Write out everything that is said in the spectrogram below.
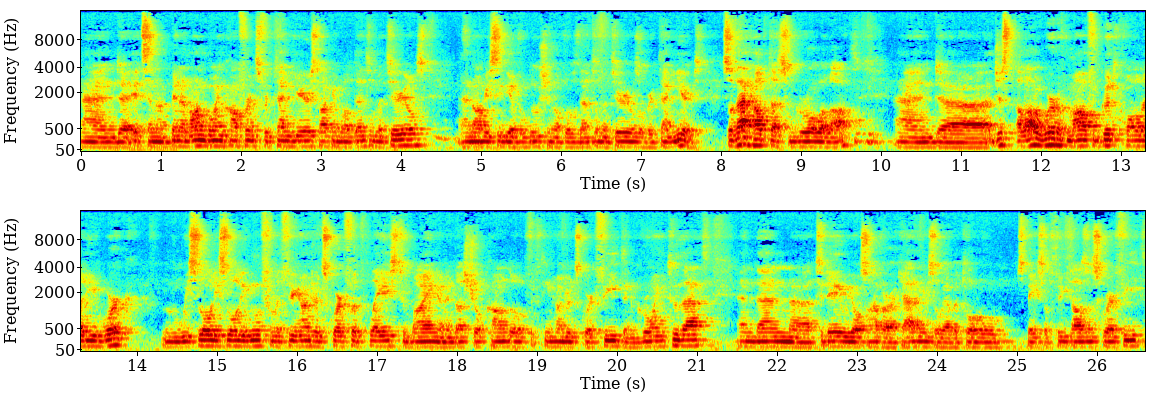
And uh, it's an, been an ongoing conference for 10 years talking about dental materials. and obviously the evolution of those dental materials over 10 years. So that helped us grow a lot and uh, just a lot of word of mouth, good quality work. We slowly, slowly moved from a 300 square foot place to buying an industrial condo of 1500 square feet and growing to that. And then uh, today we also have our academy, so we have a total space of 3,000 square feet,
